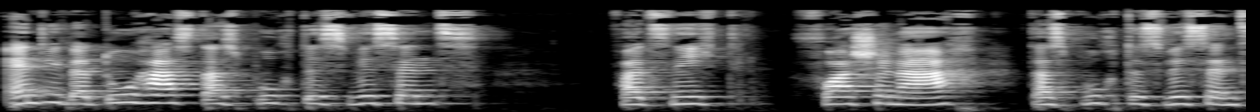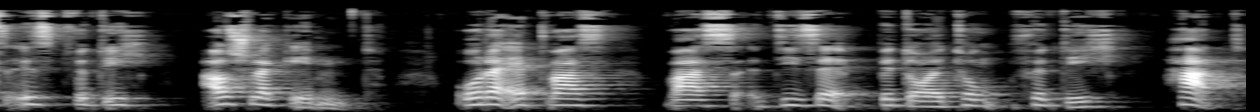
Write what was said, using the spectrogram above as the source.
Entweder du hast das Buch des Wissens, falls nicht, forsche nach. Das Buch des Wissens ist für dich ausschlaggebend oder etwas, was diese Bedeutung für dich hat.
